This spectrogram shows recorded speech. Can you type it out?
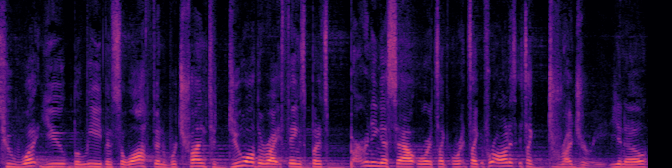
to what you believe and so often we're trying to do all the right things but it's burning us out or it's like or it's like if we're honest it's like drudgery you know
